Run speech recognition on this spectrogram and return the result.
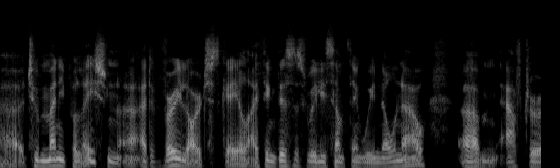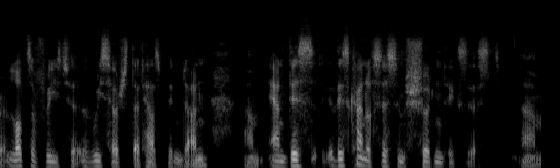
uh, to manipulation uh, at a very large scale. I think this is really something we know now um, after lots of research that has been done, um, and this this kind of system shouldn't exist. Um,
